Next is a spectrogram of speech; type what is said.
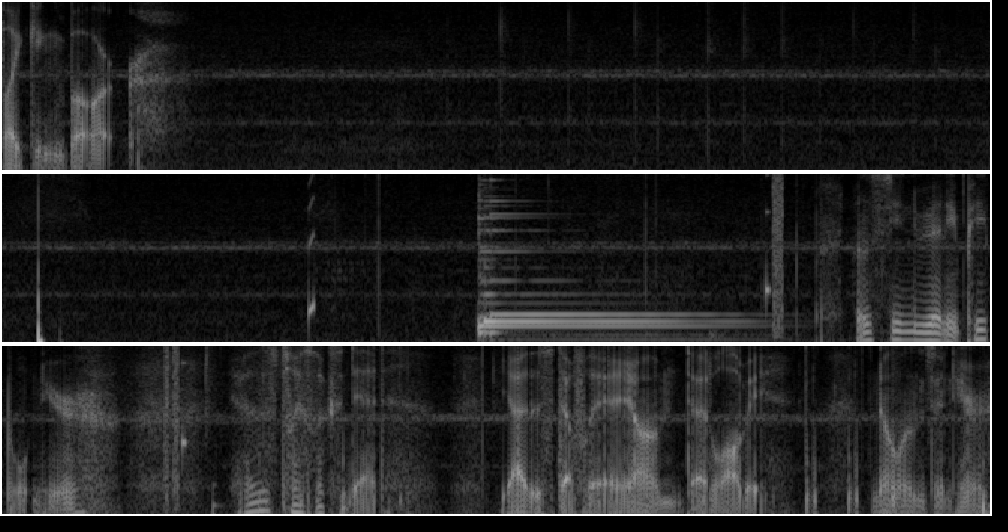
Viking bar. Doesn't seem to be any people in here. Yeah, this place looks dead. Yeah, this is definitely a um dead lobby. No one's in here.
